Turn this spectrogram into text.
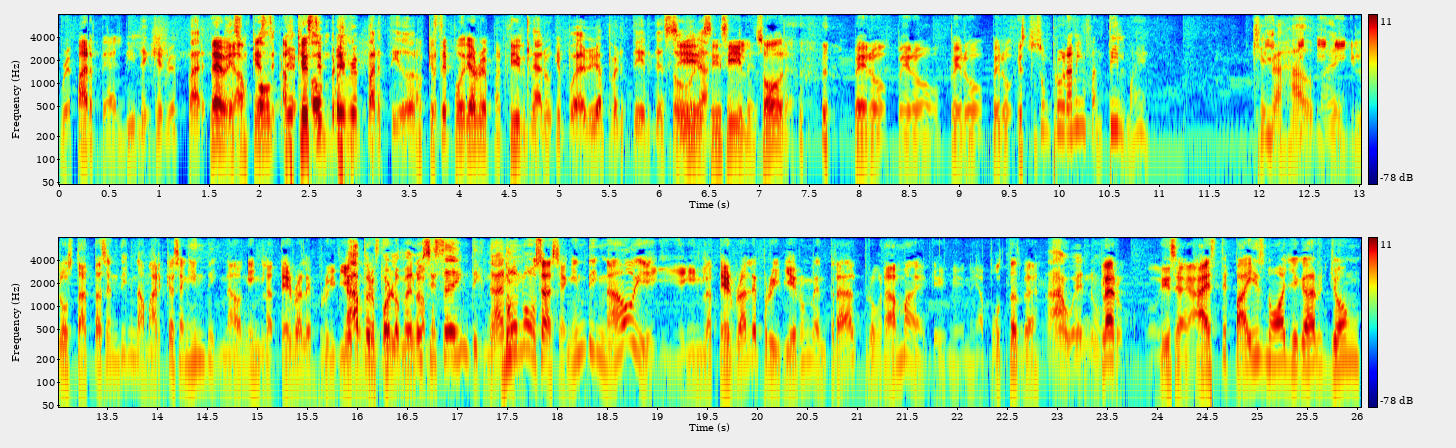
reparte al dealer. De que reparte. Debe, que aunque este- hombre, aunque este- hombre repartidor. Aunque este podría repartir. Claro que puede repartir de Sí, sobra. sí, sí, le sobra. Pero, pero, pero, pero, esto es un programa infantil, mae. Qué Y- rajado, y, mae. y- y los tatas en Dinamarca se han indignado, en Inglaterra le prohibieron. Ah, pero este por lo menos sí se indignaron. No, no, o sea, se han indignado y, en Inglaterra le prohibieron la entrada al programa, eh, que ni, ni a putas, ¿verdad? Ah, bueno. Claro, dice, a este país no va a llegar John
